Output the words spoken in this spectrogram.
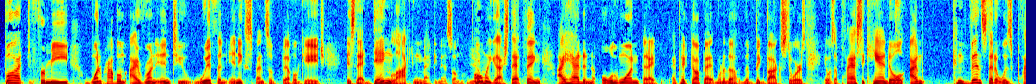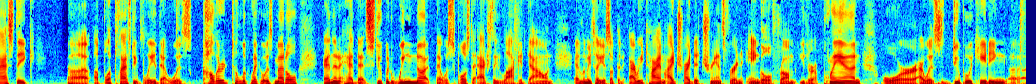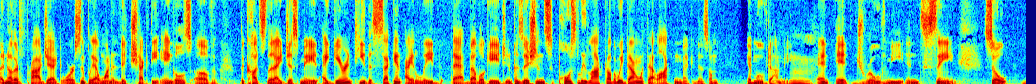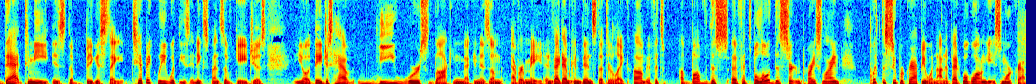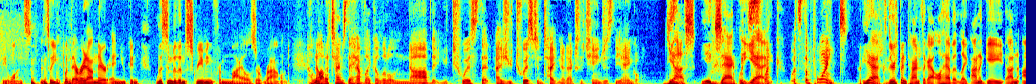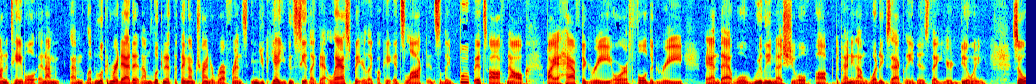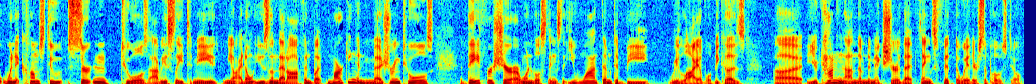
But for me, one problem I've run into with an inexpensive bevel gauge is that dang locking mechanism. Oh yep. Oh my gosh, that thing. I had an old one that I, I picked up at one of the, the big box stores. It was a plastic handle. I'm convinced that it was plastic uh, a bl- plastic blade that was colored to look like it was metal, and then it had that stupid wing nut that was supposed to actually lock it down. And let me tell you something: every time I tried to transfer an angle from either a plan or I was duplicating uh, another project, or simply I wanted to check the angles of the cuts that I just made, I guarantee the second I laid that bevel gauge in position, supposedly locked all the way down with that locking mechanism, it moved on me and it drove me insane. So that to me is the biggest thing. Typically with these inexpensive gauges, you know, they just have the worst locking mechanism ever made. In fact, I'm convinced that they're like, um, if it's above this, if it's below this certain price line, put the super crappy one on. In fact, we'll go out and get you some more crappy ones. and so you put that right on there and you can listen to them screaming from miles around. A Now- lot of times they have like a little knob that you twist that as you twist and tighten it actually changes the angle. Yes, exactly. It's Yeah, like, what's the point? Yeah, because there's been times like I'll have it like on a gate on, on a table, and I'm, I'm I'm looking right at it, and I'm looking at the thing I'm trying to reference, and you yeah you can see it like that last bit. You're like, okay, it's locked, they boop, it's off now by a half degree or a full degree, and that will really mess you up depending on what exactly it is that you're doing. So when it comes to certain tools, obviously to me, you know, I don't use them that often, but marking and measuring tools, they for sure are one of those things that you want them to be reliable because uh, you're counting on them to make sure that things fit the way they're supposed to.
